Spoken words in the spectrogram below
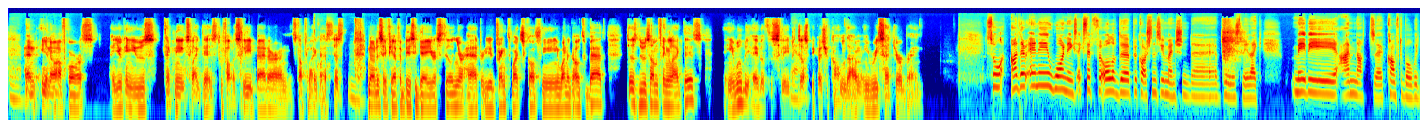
Mm. And you know, of course, you can use techniques like this to fall asleep better and stuff like that. Just mm. notice if you have a busy day, you're still in your head, or you drink too much coffee and you want to go to bed. Just do something like this, and you will be able to sleep yeah. just because you calm down and you reset your brain. So, are there any warnings except for all of the precautions you mentioned uh, previously? Like maybe I'm not uh, comfortable with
